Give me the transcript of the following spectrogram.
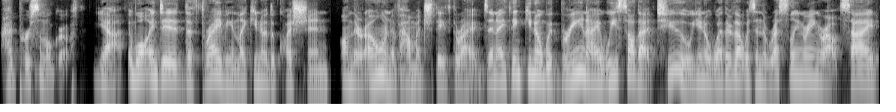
had personal growth. Yeah. Well, and did the thriving, like, you know, the question on their own of how much they thrived. And I think, you know, with Brie and I, we saw that too, you know, whether that was in the wrestling ring or outside,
